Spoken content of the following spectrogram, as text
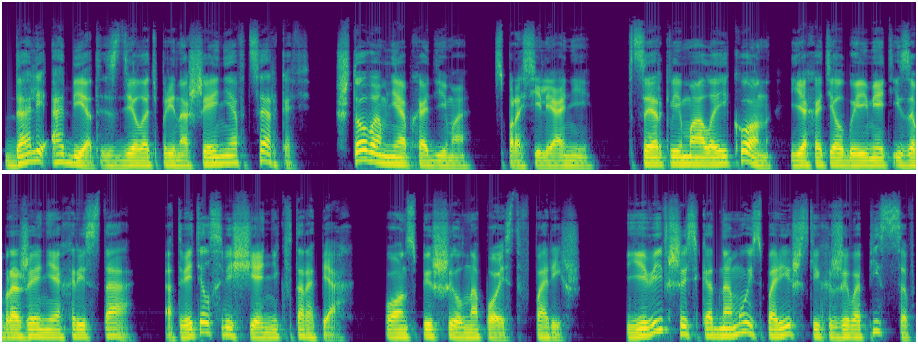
дали обет сделать приношение в церковь. «Что вам необходимо?» — спросили они. «В церкви мало икон, я хотел бы иметь изображение Христа», — ответил священник в торопях. Он спешил на поезд в Париж. Явившись к одному из парижских живописцев,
